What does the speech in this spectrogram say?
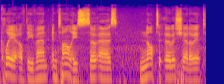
clear of the event entirely so as not to overshadow it.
